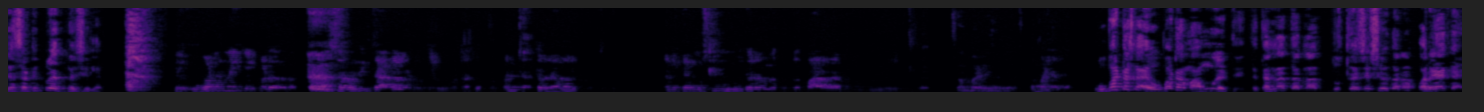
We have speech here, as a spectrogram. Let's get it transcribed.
यासाठी प्रयत्नशील आहे. नाही सर्वाधिक जागा उभाटा जवळ पंच्याहत्तर लढवतो आणि काही मुस्लिम होतं बारा उभाटा काय? उभाटा मामू येते तर त्यांना त्यांना त्याच्याशिवाय त्यांना पर्याय काय?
